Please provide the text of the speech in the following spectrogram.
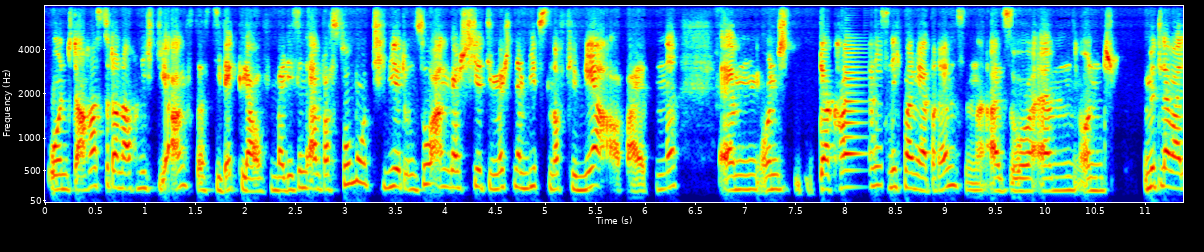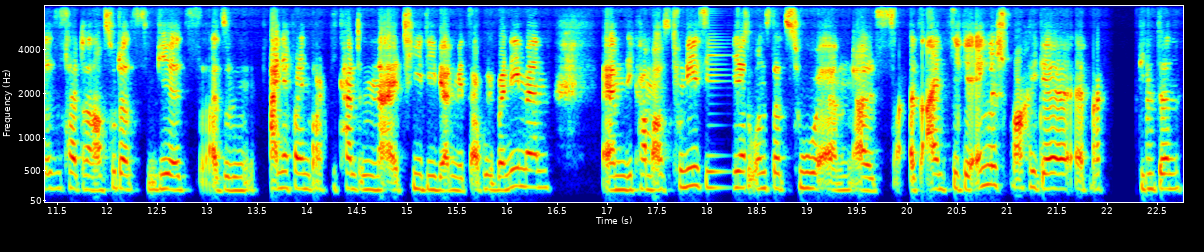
Und da hast du dann auch nicht die Angst, dass die weglaufen, weil die sind einfach so motiviert und so engagiert, die möchten am liebsten noch viel mehr arbeiten. Ähm, und da kann ich nicht mal mehr bremsen. Also, ähm, und mittlerweile ist es halt dann auch so, dass wir jetzt, also eine von den Praktikanten in der IT, die werden wir jetzt auch übernehmen. Ähm, die kam aus Tunesien zu uns dazu ähm, als, als einzige englischsprachige äh, Praktikantin.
